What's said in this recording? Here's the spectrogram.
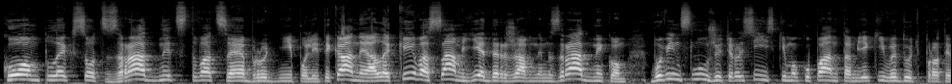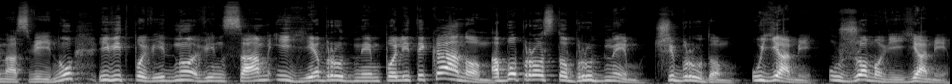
комплекс от зрадництва, це брудні політикани. Але Кива сам є державним зрадником, бо він служить російським окупантам, які ведуть проти нас війну, і відповідно він сам і є брудним політиканом або просто брудним чи брудом у ямі, у жомовій ямі.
